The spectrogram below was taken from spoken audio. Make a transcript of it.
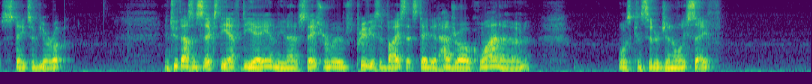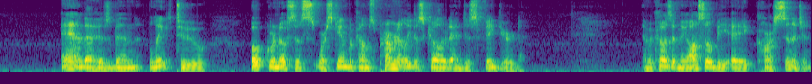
states of Europe. In 2006, the FDA in the United States removed previous advice that stated hydroquinone was considered generally safe and that has been linked to ochronosis, where skin becomes permanently discolored and disfigured. And because it may also be a carcinogen.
